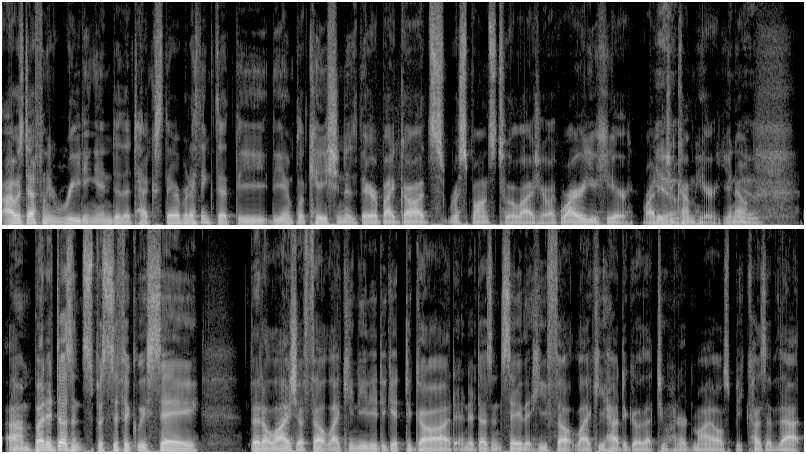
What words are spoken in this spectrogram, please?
I was definitely reading into the text there, but I think that the the implication is there by God's response to Elijah. Like, why are you here? Why did you come here? You know, Yeah. um, but it doesn't specifically say that Elijah felt like he needed to get to God, and it doesn't say that he felt like he had to go that 200 miles because of that.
